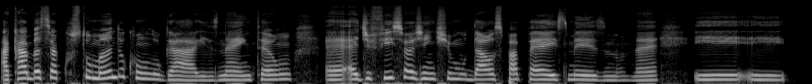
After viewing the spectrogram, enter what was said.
acaba se acostumando com lugares, né? Então é, é, difícil a gente mudar os papéis mesmo, né? E, e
